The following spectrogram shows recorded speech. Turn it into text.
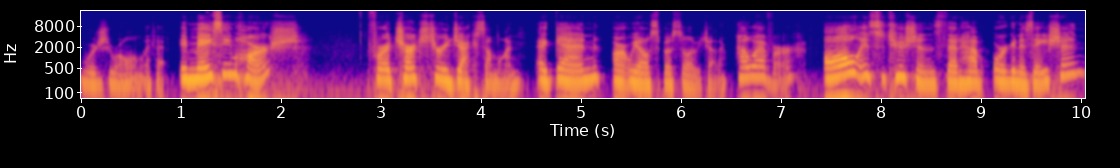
we're just rolling with it. It may seem harsh for a church to reject someone. Again, aren't we all supposed to love each other? However, all institutions that have organization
